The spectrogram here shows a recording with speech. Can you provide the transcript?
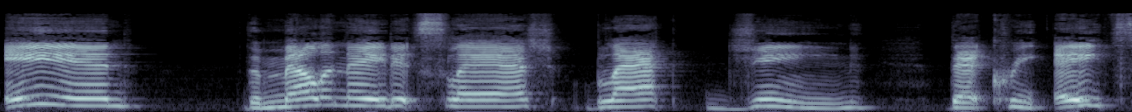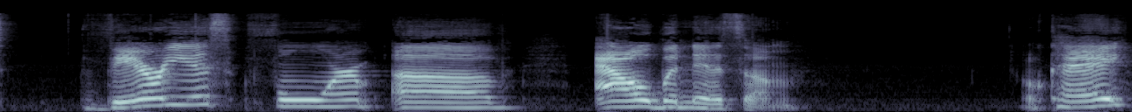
in the melanated slash black gene that creates various form of albinism. Okay?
